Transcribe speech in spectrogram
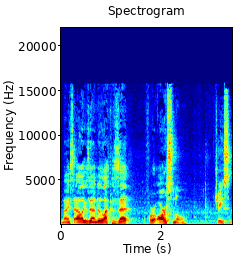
Nice Alexander Lacazette for Arsenal. Jason.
